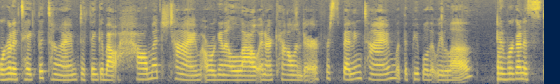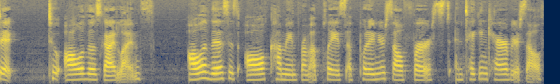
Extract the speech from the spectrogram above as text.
we're going to take the time to think about how much time are we going to allow in our calendar for spending time with the people that we love and we're going to stick to all of those guidelines all of this is all coming from a place of putting yourself first and taking care of yourself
